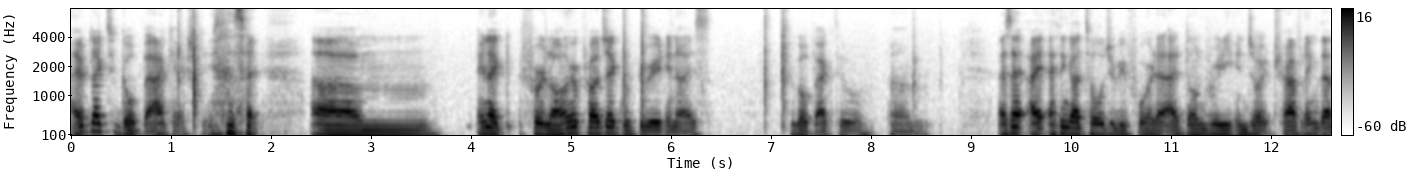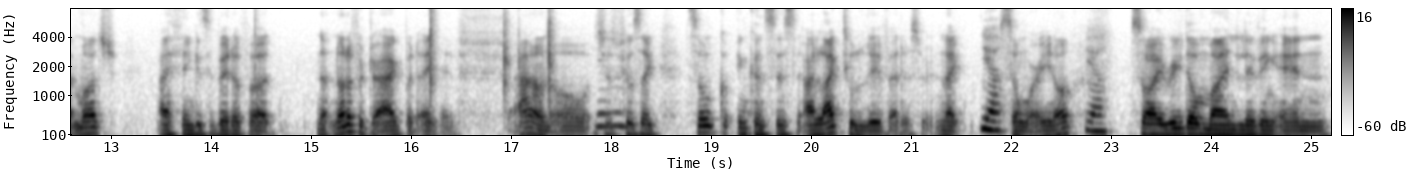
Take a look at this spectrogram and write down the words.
I would like to go back actually. Um, and like for a longer project would be really nice to go back to. Um, as I, I, I think I told you before that I don't really enjoy traveling that much. I think it's a bit of a, not not of a drag, but I, I don't know. It just feels like so inconsistent. I like to live at a certain like yeah somewhere, you know. yeah So I really don't mind living in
